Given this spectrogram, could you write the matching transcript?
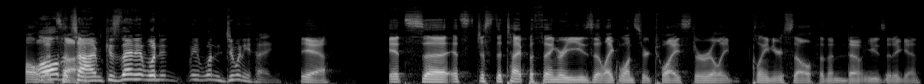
all, all the time because then it wouldn't it wouldn't do anything. Yeah. It's uh it's just the type of thing where you use it like once or twice to really clean yourself and then don't use it again.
